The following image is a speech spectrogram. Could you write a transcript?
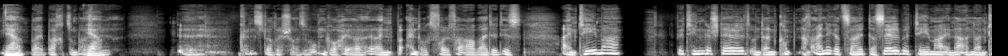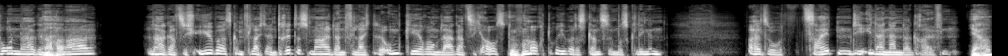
ja. bei Bach zum Beispiel ja äh, künstlerisch, also ungeheuer eindrucksvoll verarbeitet ist. Ein Thema wird hingestellt und dann kommt nach einiger Zeit dasselbe Thema in einer anderen Tonlage nochmal, lagert sich über, es kommt vielleicht ein drittes Mal, dann vielleicht eine Umkehrung, lagert sich aus, mhm. auch drüber, das Ganze muss klingen. Also Zeiten, die ineinander greifen. Ja.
